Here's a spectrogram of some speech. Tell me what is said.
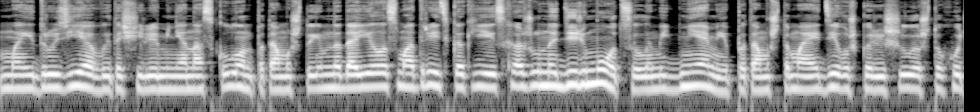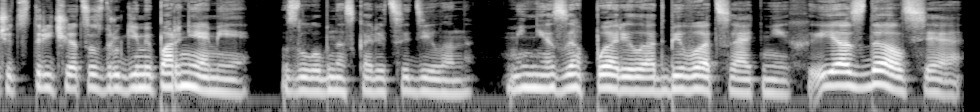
Мои друзья вытащили меня на склон, потому что им надоело смотреть, как я исхожу на дерьмо целыми днями, потому что моя девушка решила, что хочет встречаться с другими парнями. Злобно скалится Дилан. Меня запарило отбиваться от них. Я сдался.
